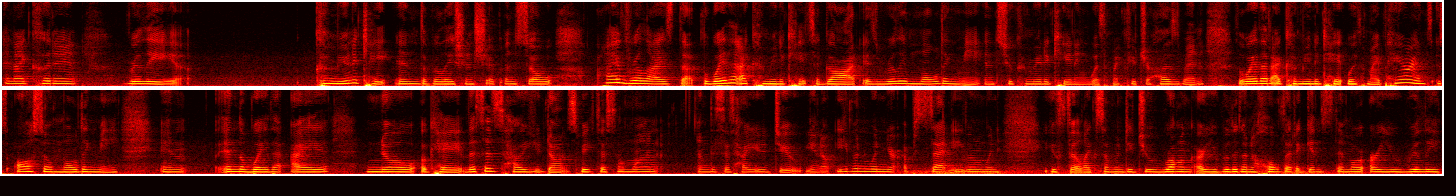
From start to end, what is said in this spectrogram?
and I couldn't really communicate in the relationship. And so I've realized that the way that I communicate to God is really molding me into communicating with my future husband. The way that I communicate with my parents is also molding me in in the way that I know, okay, this is how you don't speak to someone and this is how you do. You know, even when you're upset, even when you feel like someone did you wrong, are you really going to hold that against them or are you really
